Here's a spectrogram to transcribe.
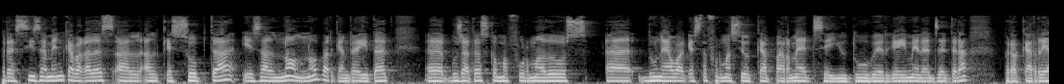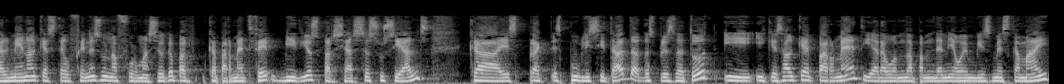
precisament que a vegades el, el que sobta és el nom, no? perquè en realitat eh, vosaltres com a formadors eh, doneu aquesta formació que permet ser youtuber, gamer, etc, però que realment el que esteu fent és una formació que, per, que permet fer vídeos per xarxes socials que és, és publicitat després de tot i, i que és el que permet, i ara ho hem de pandèmia ho hem vist més que mai,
